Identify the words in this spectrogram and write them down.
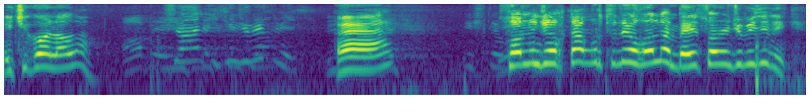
2 gol oğlum. Şu an ikinci biz miyiz? He. Sonunculuktan kurtuluyor oğlum. Ben sonuncu bizdik.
